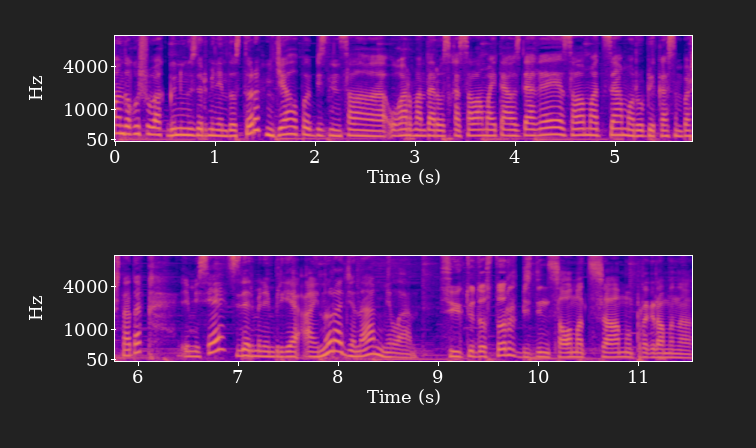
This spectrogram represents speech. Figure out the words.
кутмандуу куш убак күнүңүздөр менен достор. Жалпы биздин угармандарыбызга салам айтабыз дагы. Саламат рубрикасын баштадык. Эмесе сиздер менен бирге айнура жана милан. Сүйүктүү достор биздин саламат программана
